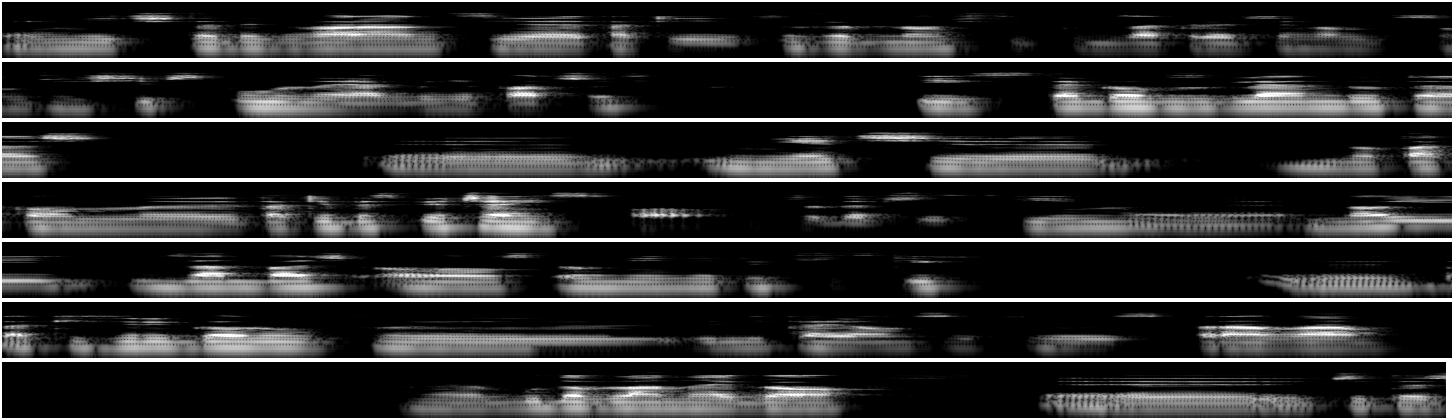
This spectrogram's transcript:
mieć wtedy gwarancję takiej służebności w tym zakresie. No, są części wspólne, jakby nie patrzeć. I z tego względu też mieć no, taką, takie bezpieczeństwo przede wszystkim. No i zadbać o spełnienie tych wszystkich Y, takich rygorów y, wynikających z prawa y, budowlanego, czy też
